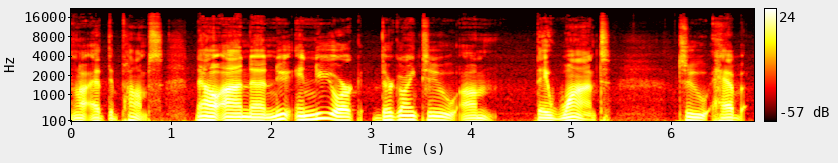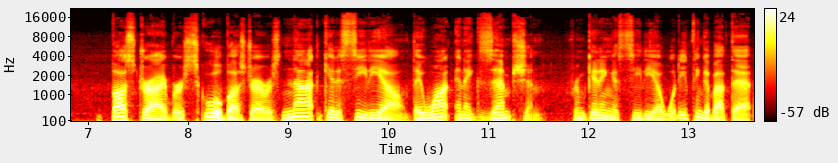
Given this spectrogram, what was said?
uh, at the pumps. Now on uh, New, in New York, they're going to um, they want to have bus drivers, school bus drivers, not get a CDL. They want an exemption from getting a CDL. What do you think about that?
